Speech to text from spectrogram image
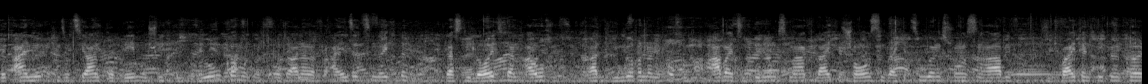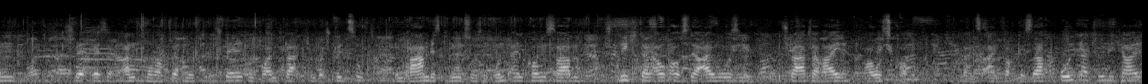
mit allen möglichen sozialen Problemen und Schichten in Berührung komme und mich unter anderem dafür einsetzen möchte, dass die Leute dann auch, gerade die Jüngeren, dann auf dem Arbeits- und Bildungsmarkt gleiche Chancen, gleiche Zugangschancen haben, sich weiterentwickeln können, besseren Anspruch auf vernünftige Stellen und vor allem staatliche Unterstützung im Rahmen des bedingungslosen Grundeinkommens haben, sprich dann auch aus der Almosen-Staaterei rauskommen ganz einfach gesagt. Und natürlich halt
